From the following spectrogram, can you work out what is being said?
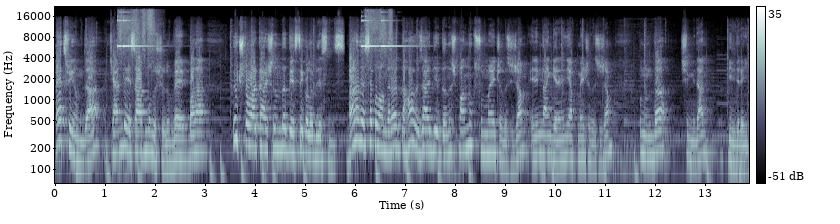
Patreon'da kendi hesabımı oluşturdum ve bana 3 dolar karşılığında destek olabilirsiniz. Bana destek olanlara daha özel bir danışmanlık sunmaya çalışacağım. Elimden geleni yapmaya çalışacağım. Bunun da şimdiden bildireyim.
